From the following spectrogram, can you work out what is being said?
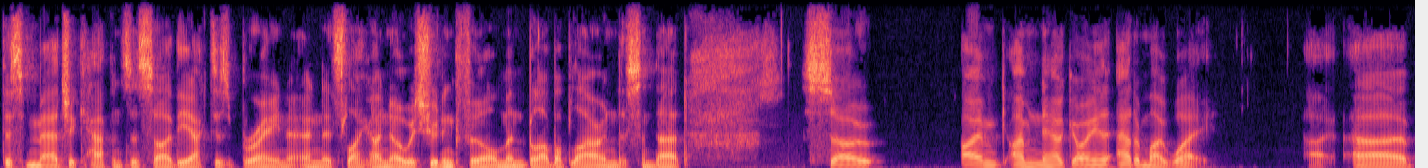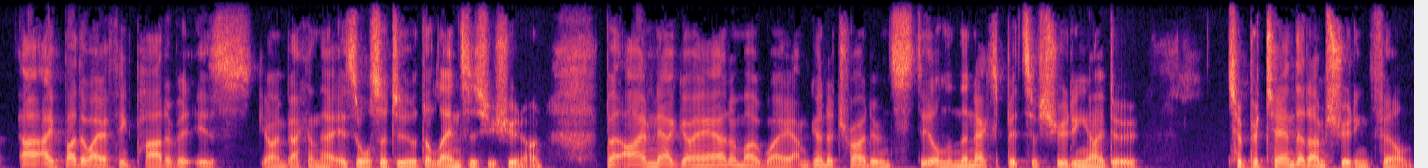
this magic happens inside the actor's brain, and it's like I know we're shooting film, and blah blah blah, and this and that. So I'm I'm now going out of my way. Uh, I, by the way, I think part of it is going back on that is also to do with the lenses you shoot on. But I'm now going out of my way. I'm going to try to instill in the next bits of shooting I do to pretend that I'm shooting film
